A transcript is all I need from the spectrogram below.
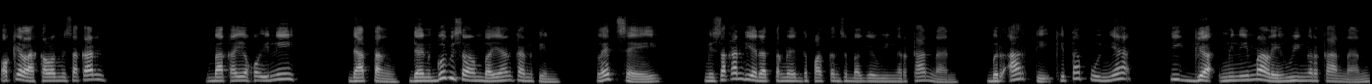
oke lah kalau misalkan Bakayoko ini datang dan gue bisa membayangkan Vin, let's say misalkan dia datang dan ditempatkan sebagai winger kanan, berarti kita punya tiga minimal ya winger kanan.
